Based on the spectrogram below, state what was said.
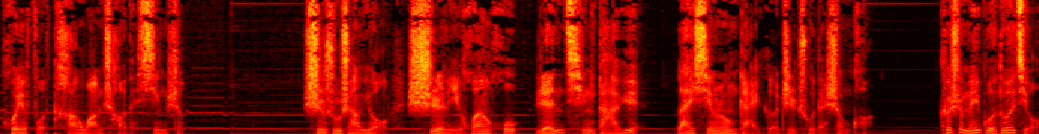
恢复唐王朝的兴盛。史书上用“势力欢呼，人情大悦”来形容改革之初的盛况。可是没过多久，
